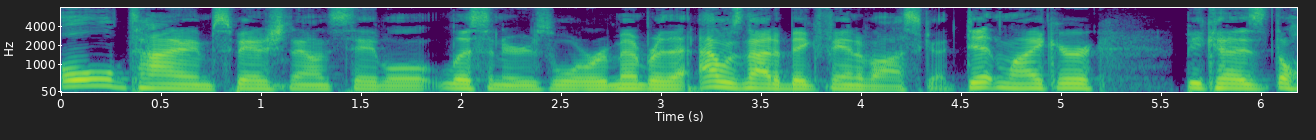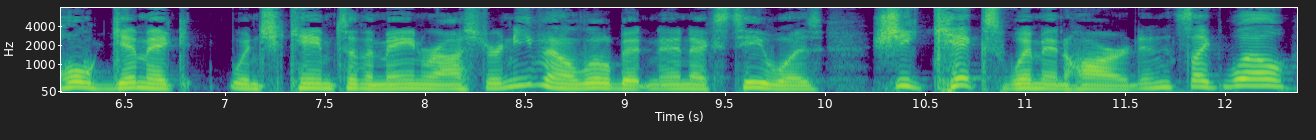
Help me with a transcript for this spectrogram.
old time Spanish announce table listeners will remember that I was not a big fan of Asuka. Didn't like her because the whole gimmick when she came to the main roster and even a little bit in NXT was she kicks women hard. And it's like, well,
